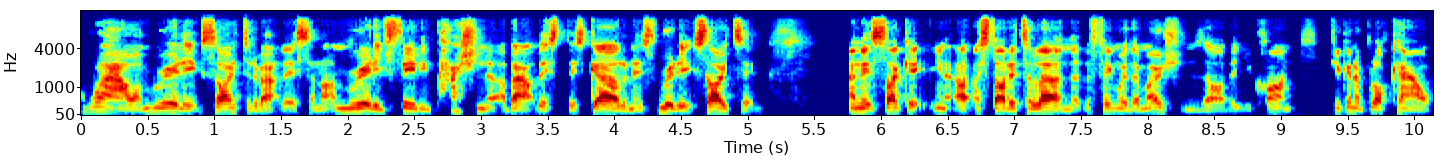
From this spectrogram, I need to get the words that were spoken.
wow, I'm really excited about this. And I'm really feeling passionate about this, this girl. And it's really exciting. And it's like, you know, I started to learn that the thing with emotions are that you can't, if you're going to block out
